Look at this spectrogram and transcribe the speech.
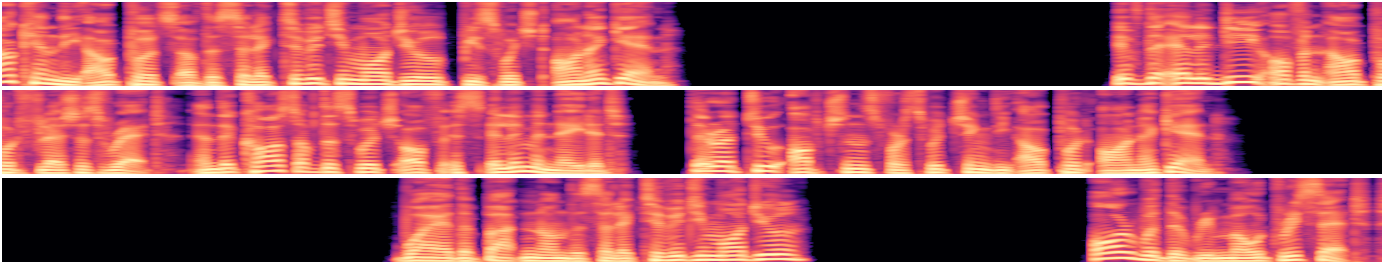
How can the outputs of the selectivity module be switched on again? If the LED of an output flashes red and the cause of the switch off is eliminated, there are two options for switching the output on again. Via the button on the selectivity module or with the remote reset.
